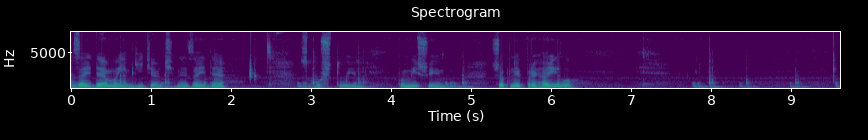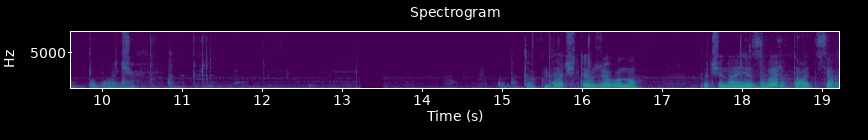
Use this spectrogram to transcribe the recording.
зайде моїм дітям чи не зайде. Скуштуємо. Помішуємо, щоб не пригоріло. Побачимо. Так, бачите, вже воно починає звертатися,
